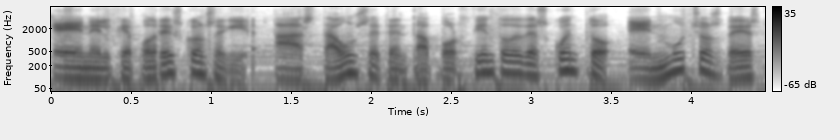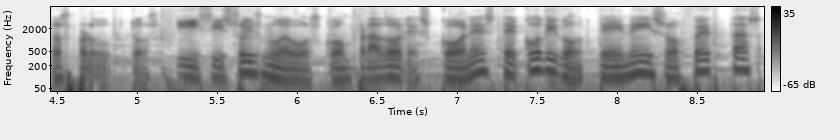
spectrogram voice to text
en el que podréis conseguir hasta un 70% de descuento en muchos de estos productos. Y si sois nuevos compradores con este código, tenéis ofertas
